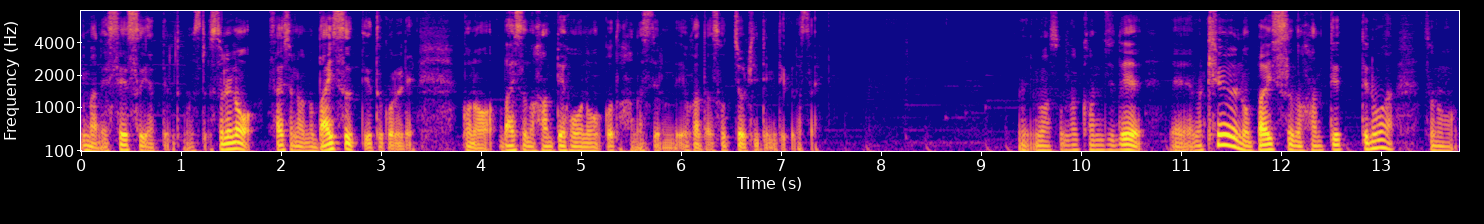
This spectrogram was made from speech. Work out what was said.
今ね整数やってると思うんですけどそれの最初のあの倍数っていうところでこの倍数の判定法のこと話してるんでよかったらそっちを聞いてみてください。まあそんな感じで、えー、まあ、9の倍数の判定っていうのはその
